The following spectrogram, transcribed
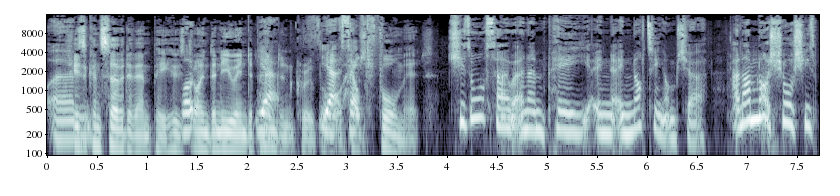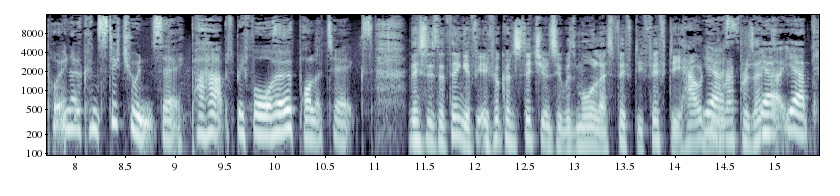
Um, she's a Conservative MP who's well, joined the new independent yeah, group or yeah, so helped form it. She's also an MP in, in Nottinghamshire. And I'm not sure she's putting her constituency perhaps before her politics. This is the thing. If, if your constituency was more or less 50 50, how do yes, you represent yeah, it? Yeah, yeah.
